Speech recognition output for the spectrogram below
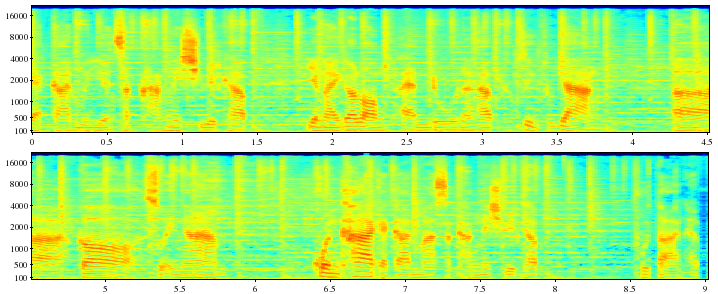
แก่การมาเยือนสักครั้งในชีวิตครับ ยังไงก็ลองแพลนดูนะครับ ทุกสิ่งทุกอย่าง ก็สวยงามควรค่าแก่การมาสักครั้งในชีวิตครับภูตานครับ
